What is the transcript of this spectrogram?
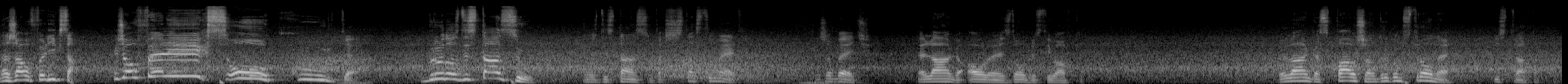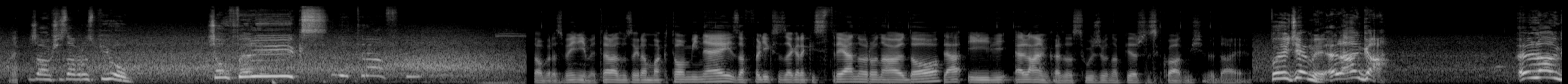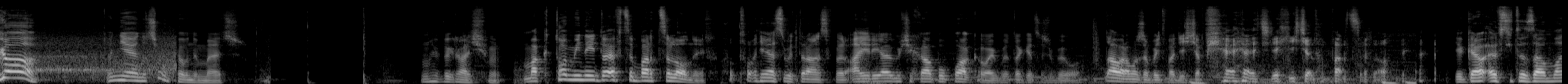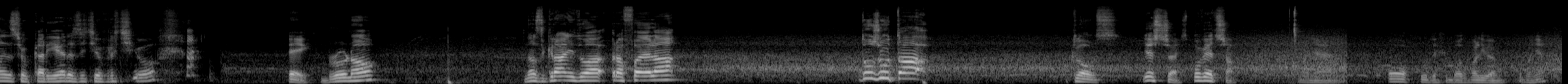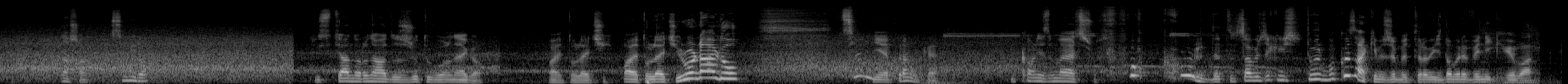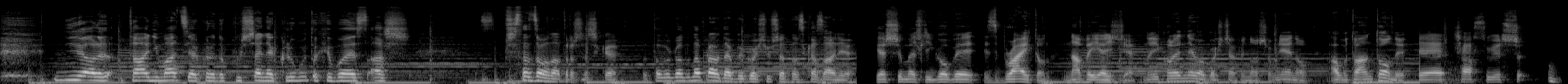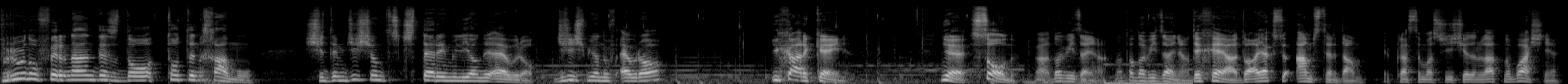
Na Żał Felixa. Żał Felix! O kurde. Bruno z dystansu. No z dystansu. Tak 16 metr. Może być. Elanga. Ale jest dobry z tej ławki. Elanga z fałsza na drugą stronę. I strata. Żał się zabrał z piłą. Żał Felix! Nie trafił. Dobra, zmienimy. Teraz zagra McTominay, za Felixa zagra Cristiano Ronaldo i Elanga zasłużył na pierwszy skład, mi się wydaje. To jedziemy! Elanga! Elanga! No nie, no czemu pełny mecz? No i wygraliśmy. McTominay do FC Barcelony. O, to niezły transfer. Ariel bym się chyba popłakał, jakby takie coś było. Dobra, może być 25, niech idzie do Barcelony. Jak grał FC to załamany, zresztą karierę, życie wróciło. Ej, Bruno. Na zgranie do Rafaela. Do rzuta. Close. Jeszcze, z powietrza. O nie. O kurde, chyba odwaliłem. Chyba nie? Nasza. Casemiro. Cristiano Ronaldo z rzutu wolnego. Ale to leci, ale to leci. Ronaldo! Co nie, bramkę. I koniec meczu. Kurde, to trzeba być jakimś turbo kozakiem, żeby tu robić dobre wyniki chyba. Nie, ale ta animacja akurat dopuszczenia klubu to chyba jest aż przesadzona troszeczkę. No to wygląda naprawdę jakby gościu szedł na skazanie. Pierwszy mecz ligowy z Brighton na wyjeździe. No i kolejnego gościa wynoszą, nie no. Albo to Antony. Nie, czasu jeszcze. Bruno Fernandes do Tottenhamu. 74 miliony euro. 10 milionów euro. I Harry Kane. Nie, Son! A, do widzenia. No to do widzenia. De Gea do Ajaxu Amsterdam. Jak klasy masz 31 lat? No właśnie.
